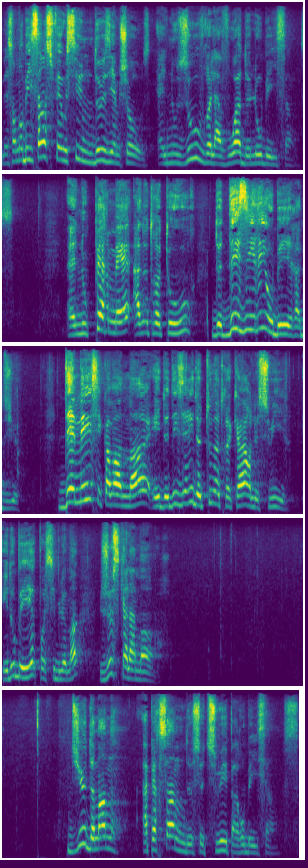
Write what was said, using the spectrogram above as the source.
Mais son obéissance fait aussi une deuxième chose. Elle nous ouvre la voie de l'obéissance. Elle nous permet à notre tour de désirer obéir à Dieu, d'aimer ses commandements et de désirer de tout notre cœur le suivre et d'obéir possiblement jusqu'à la mort. Dieu demande à personne de se tuer par obéissance.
